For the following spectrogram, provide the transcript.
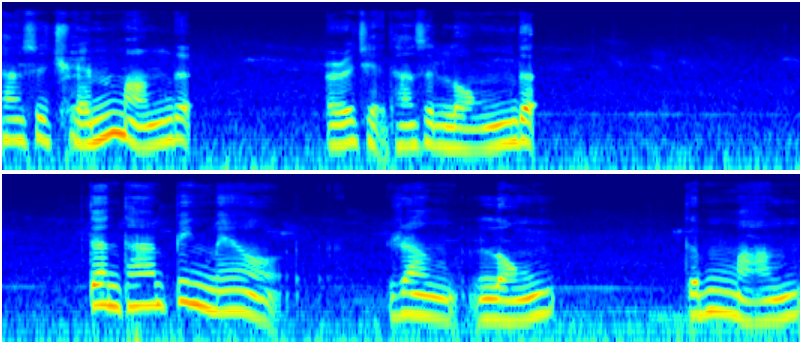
他是全盲的，而且他是聋的，但他并没有让聋跟盲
